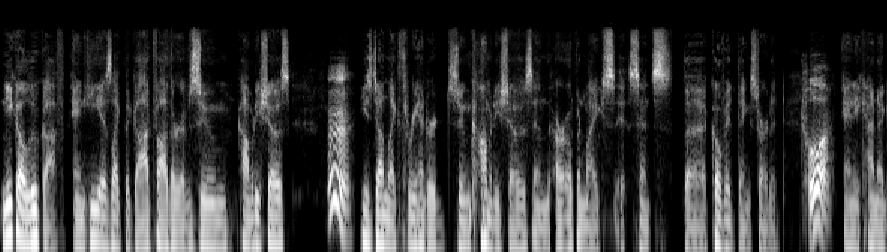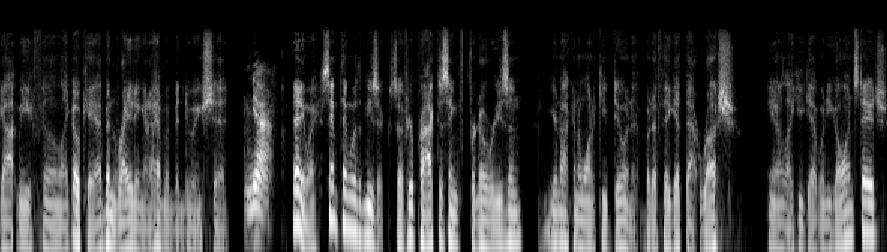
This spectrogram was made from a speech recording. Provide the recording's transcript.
nico lukoff and he is like the godfather of zoom comedy shows. Hmm. he's done like 300 zoom comedy shows and or open mics since the covid thing started. Cool. and he kind of got me feeling like okay i've been writing and i haven't been doing shit. Yeah, but anyway same thing with the music. So if you're practicing for no reason you're not going to want to keep doing it but if they get that rush you know like you get when you go on stage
